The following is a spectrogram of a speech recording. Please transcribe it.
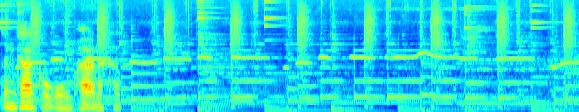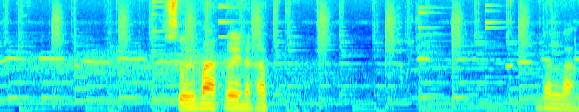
ด้านข้างขององค์พระนะครับสวยมากเลยนะครับ ด้านหลัง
